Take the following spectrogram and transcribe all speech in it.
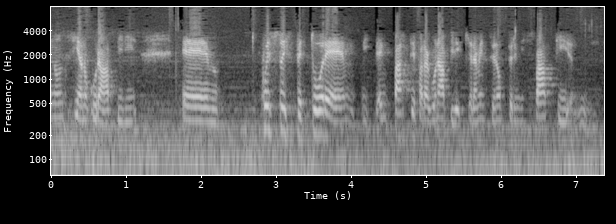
non siano curabili. Eh, questo ispettore è in parte paragonabile, chiaramente non per misfatti.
